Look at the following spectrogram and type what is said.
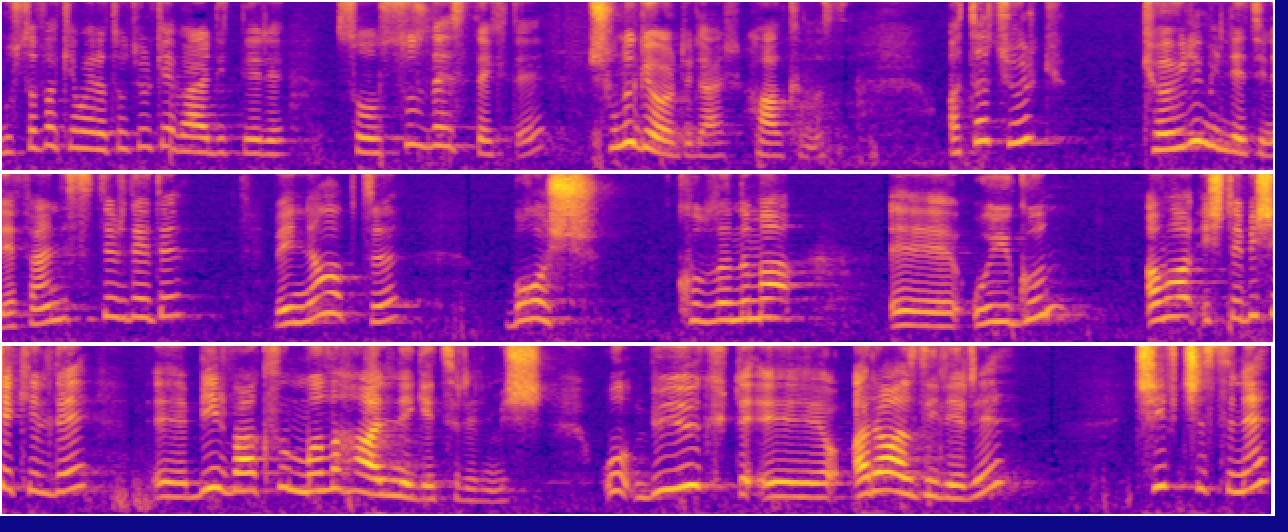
Mustafa Kemal Atatürk'e verdikleri sonsuz destekte şunu gördüler halkımız. Atatürk köylü milletin efendisidir dedi ve ne yaptı? Boş, kullanıma e, uygun ama işte bir şekilde e, bir vakfın malı haline getirilmiş. O büyük de, e, arazileri çiftçisine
